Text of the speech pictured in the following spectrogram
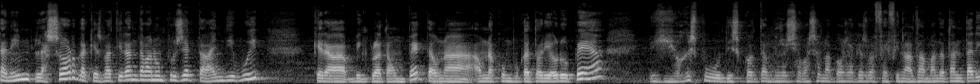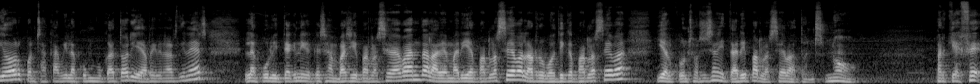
tenim la sort de que es va tirar endavant un projecte l'any 18 que era vinculat a un PEC, a una, a una convocatòria europea, i jo hagués pogut dir, escolta, doncs això va ser una cosa que es va fer a finals del mandat anterior, quan s'acabi la convocatòria i arriben els diners, la Politècnica que se'n vagi per la seva banda, l'Ave Maria per la seva, la robòtica per la seva i el Consorci Sanitari per la seva. Doncs no, perquè fe,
